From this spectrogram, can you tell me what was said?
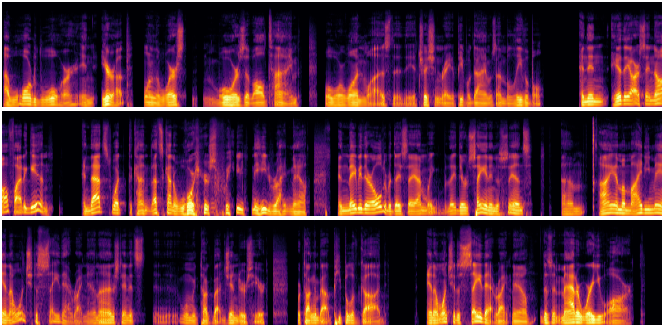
a world war in Europe, one of the worst wars of all time. World War One was the the attrition rate of people dying was unbelievable. And then here they are saying, no, I'll fight again and that's what the kind that's the kind of warriors we need right now and maybe they're older but they say i'm they, they're saying in a sense um, i am a mighty man i want you to say that right now and i understand it's uh, when we talk about genders here we're talking about people of god and i want you to say that right now doesn't matter where you are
